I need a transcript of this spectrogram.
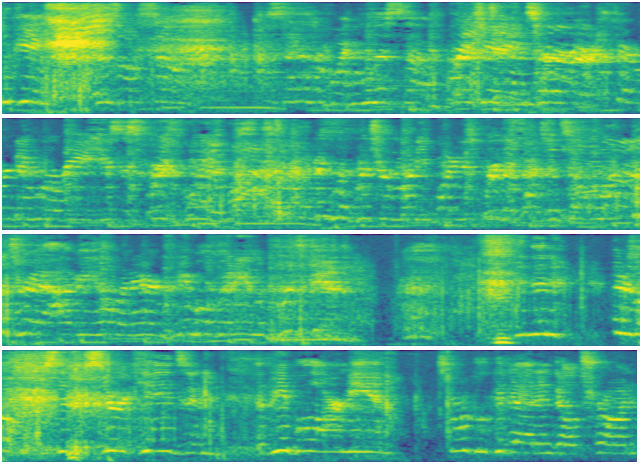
Okay, there's also Sailor Boy, Melissa, Bridget, Turner, Faraday, Marie, uses and Roger, Big Richard, Abby, Helen, Aaron, Betty, and the. And then there's all the Kids and the People Army and Cadet and Deltron.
